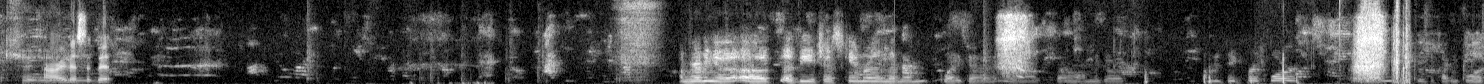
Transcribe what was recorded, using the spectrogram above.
Okay. All right, that's a bit. I'm grabbing a, a, a VHS camera and then I'm like, uh, you know, so I'm gonna go. I'm gonna take first floor. take the second floor.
